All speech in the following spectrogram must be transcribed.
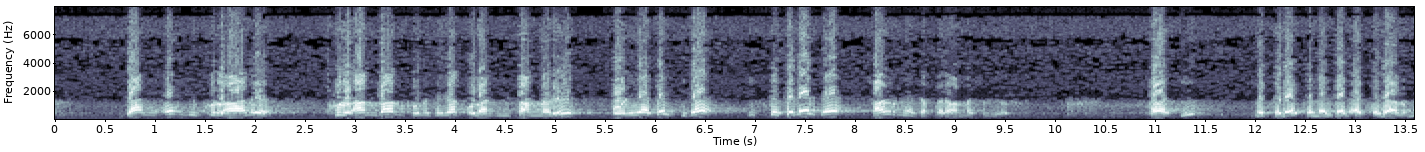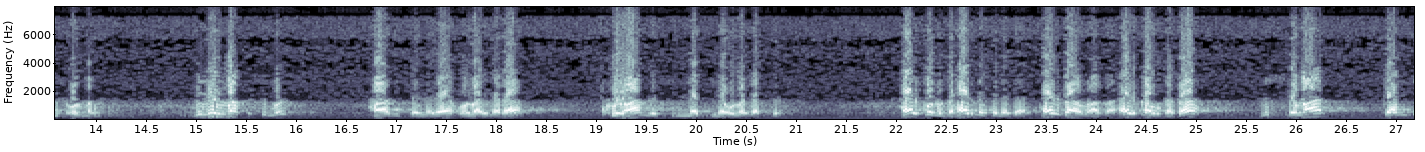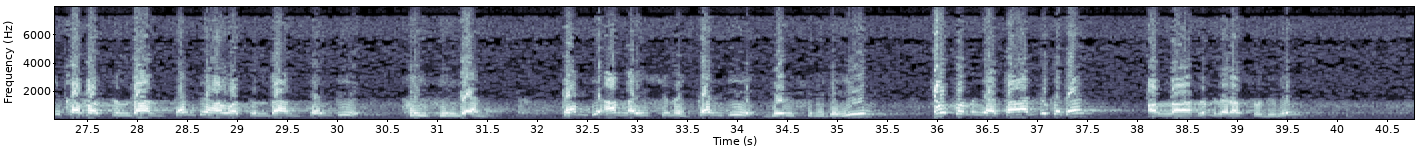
Yani ehli Kur'an'ı, Kur'an'dan konuşacak olan insanları oraya belki de isteseler de çağırmayacakları anlaşılıyor. Ta ki mesele temelden ele alınmış olmasın. Bizim bakışımız hadiselere, olaylara Kur'an ve sünnet ile olacaktır. Her konuda, her meselede, her davada, her kavgada Müslüman kendi kafasından, kendi havasından, kendi keyfinden, kendi anlayışını, kendi görüşünü değil, o konuya taalluk eden Allah'ın ve Resulünün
